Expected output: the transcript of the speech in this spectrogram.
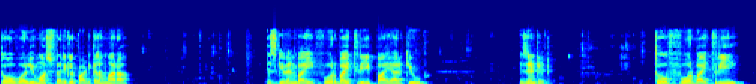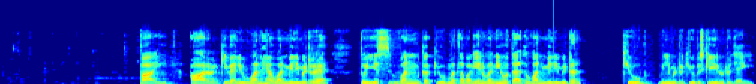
तो वॉल्यूम ऑफ़ स्फेरिकल पार्टिकल हमारा is given by four by three pi R cube isn't it इट तो four by three pi R की वैल्यू वन है वन मिलीमीटर है। तो ये वन का क्यूब मतलब अगेन वन ही होता है तो one millimetre cube millimetre cube इसकी यूनिट हो जाएगी।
